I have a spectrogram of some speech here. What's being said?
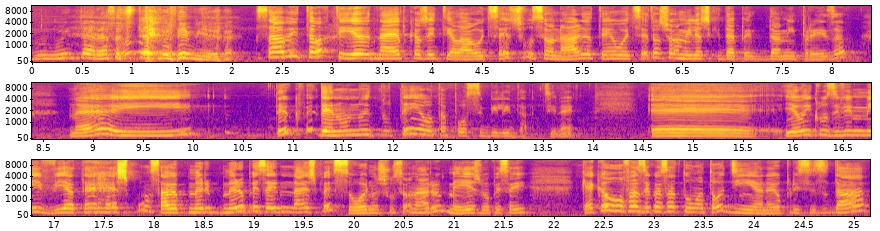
Não, não interessa se tem pandemia. Sabe, então, eu tinha, na época a gente tinha lá 800 funcionários, eu tenho 800 famílias que dependem da minha empresa, né? E tenho que vender, não, não, não tem outra possibilidade, né? É, eu, inclusive, me vi até responsável. Primeiro, primeiro eu pensei nas pessoas, nos funcionários mesmo. Eu pensei, o que é que eu vou fazer com essa turma todinha, né? Eu preciso dar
